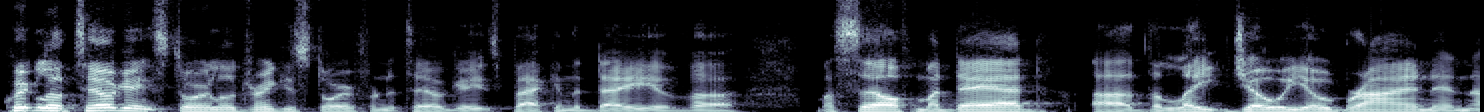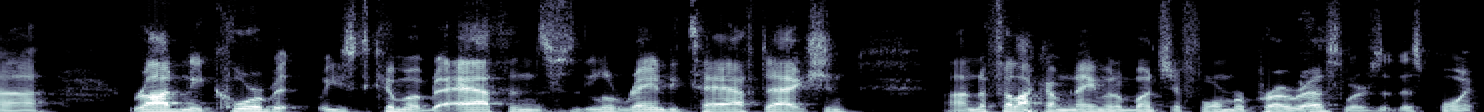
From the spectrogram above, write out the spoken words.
Quick little tailgate story, little drinking story from the tailgates back in the day of uh myself, my dad, uh, the late Joey O'Brien, and uh, Rodney Corbett. We used to come up to Athens, little Randy Taft action. Uh, and I feel like I'm naming a bunch of former pro wrestlers at this point.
